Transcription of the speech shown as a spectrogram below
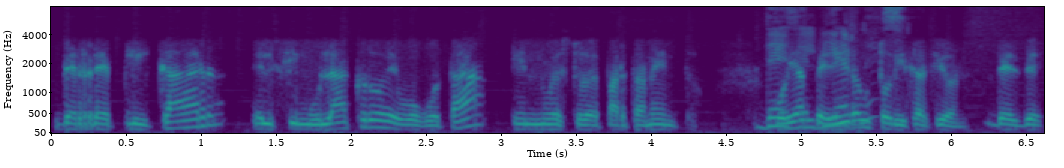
de replicar el simulacro de Bogotá en nuestro departamento. Voy a pedir autorización desde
